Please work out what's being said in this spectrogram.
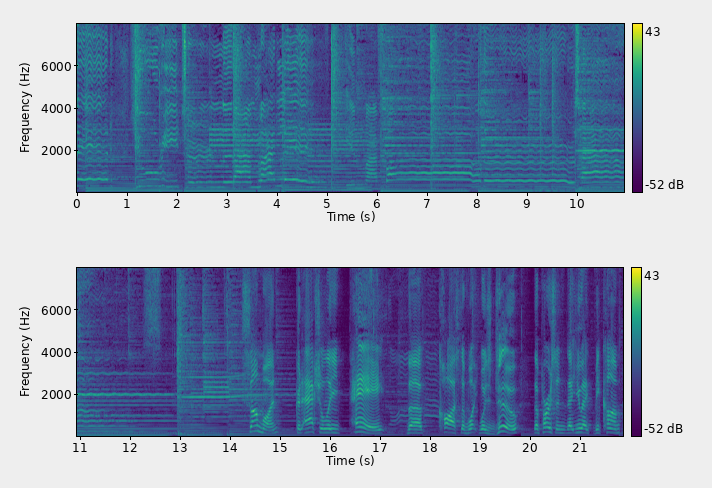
said. You'll return that I might live in my Father's house. someone could actually pay the cost of what was due the person that you had become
